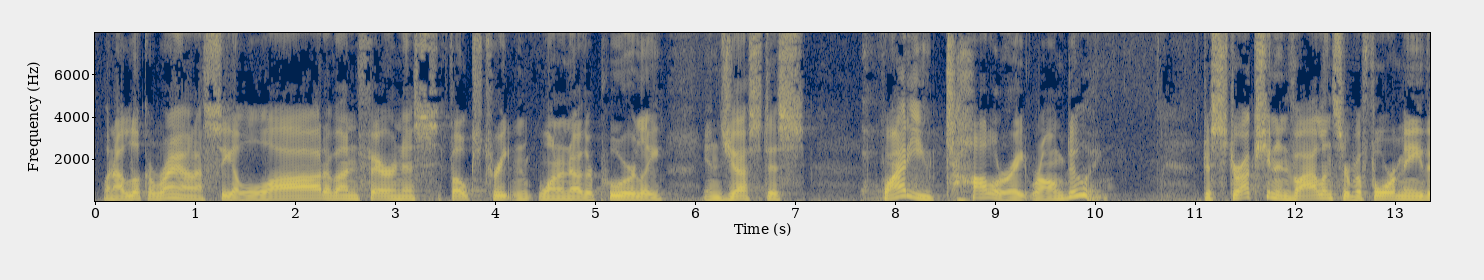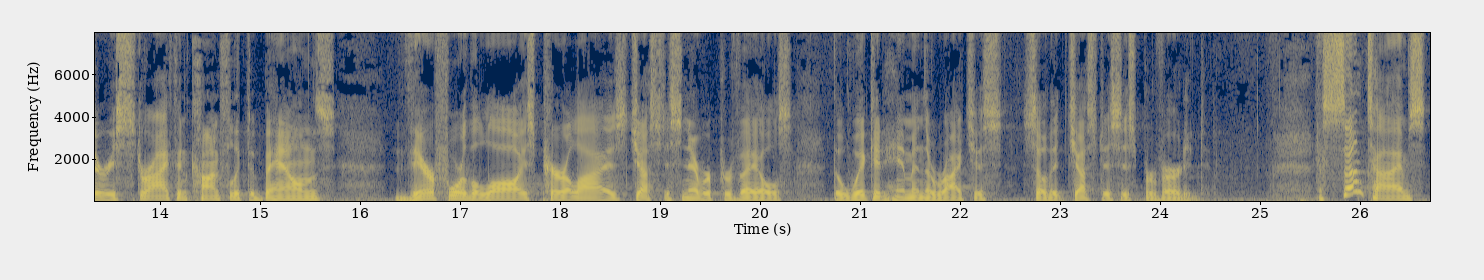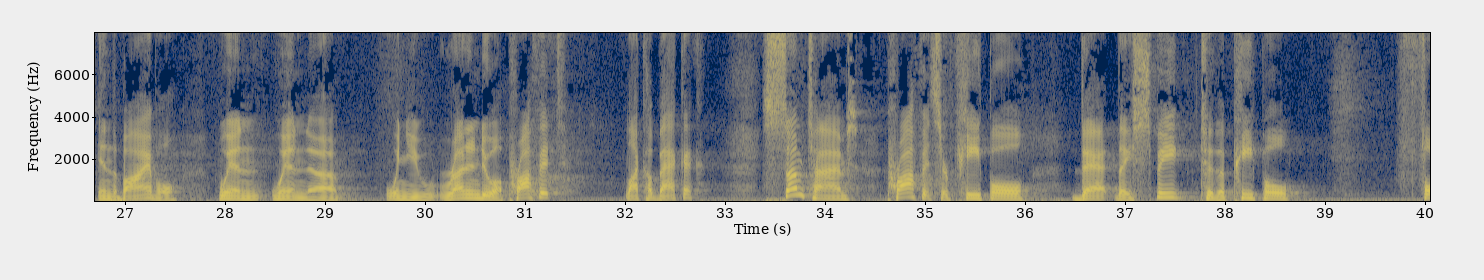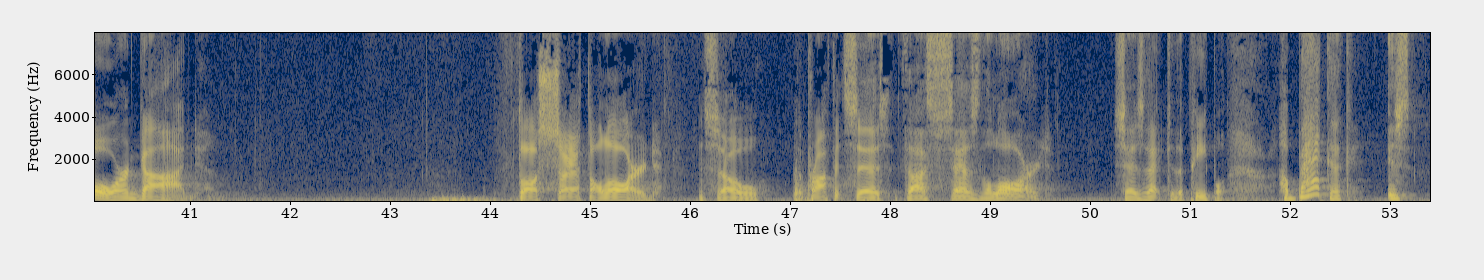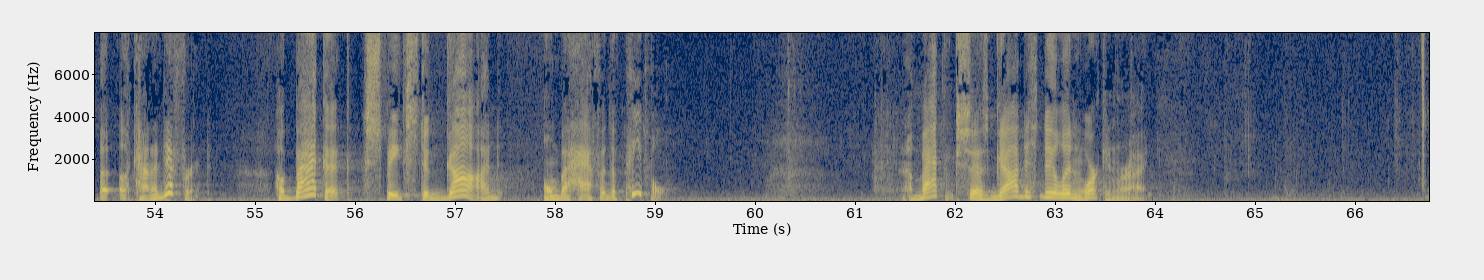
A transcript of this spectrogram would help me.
when I look around I see a lot of unfairness, folks treating one another poorly, injustice? Why do you tolerate wrongdoing? Destruction and violence are before me. There is strife and conflict abounds. Therefore, the law is paralyzed. Justice never prevails. The wicked hem in the righteous, so that justice is perverted. Sometimes in the Bible, when, when, uh, when you run into a prophet like Habakkuk, sometimes prophets are people that they speak to the people for God. Thus saith the Lord. And so the prophet says, Thus says the Lord, says that to the people. Habakkuk is a, a kind of different. Habakkuk speaks to God on behalf of the people. Habakkuk says, God, this deal isn't working right.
